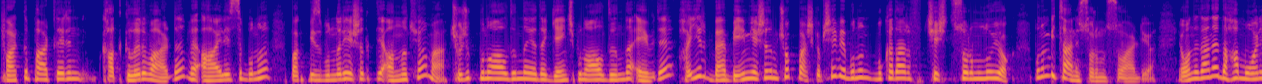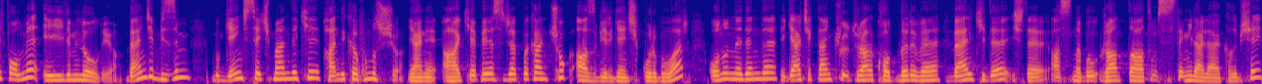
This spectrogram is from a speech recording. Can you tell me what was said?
farklı partilerin katkıları vardı ve ailesi bunu bak biz bunları yaşadık diye anlatıyor ama çocuk bunu aldığında ya da genç bunu aldığında evde hayır ben benim yaşadığım çok başka bir şey ve bunun bu kadar çeşitli sorumluluğu yok. Bunun bir tane sorumlusu var diyor. E o nedenle daha muhalif olmaya eğilimli oluyor. Bence bizim bu genç seçmendeki handikapımız şu. Yani AKP'ye sıcak bakan çok az bir genç grubu var. Onun nedeni de gerçekten kültürel kodları ve belki de işte aslında bu rant dağıtım sistemiyle alakalı bir şey.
